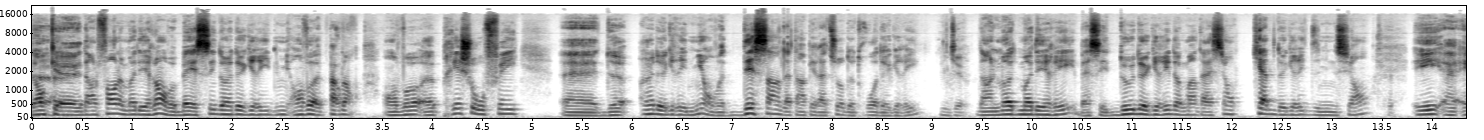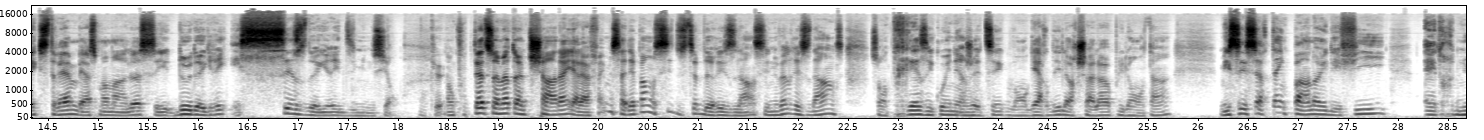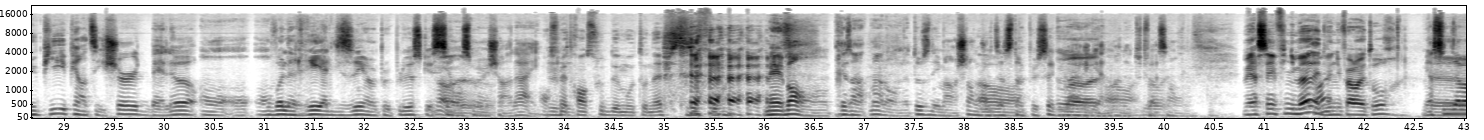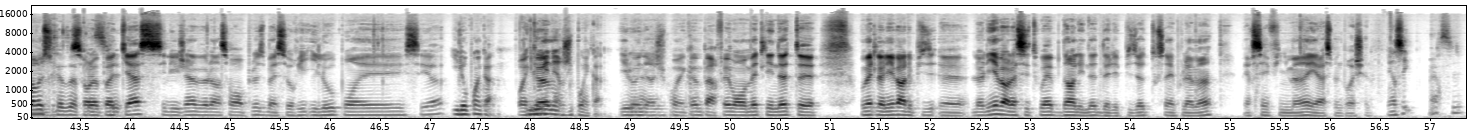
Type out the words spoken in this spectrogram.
Donc, euh, dans le fond, le modéré, on va baisser d'un degré et demi. On va, pardon, on va euh, préchauffer euh, de 1 degré et demi. On va descendre la température de 3 degrés. Dans le mode modéré, ben, c'est 2 degrés d'augmentation, 4 degrés de diminution. Et euh, extrême, ben, à ce moment-là, c'est 2 degrés et 6 degrés de diminution. Donc, il faut peut-être se mettre un petit chandail à la fin, mais ça dépend aussi du type de résidence. Les nouvelles résidences sont très éco-énergétiques, vont garder leur chaleur plus longtemps. Mais c'est certain que pendant un défi, être nu-pied puis en t-shirt, ben là, on, on- on va le réaliser un peu plus que si Ah, on se met euh, un chandail. On se mettra en soude de motoneige. si- Mais bon, présentement, là, on a tous des manches longues. Je veux Ah, dire, c'est un peu ça l'hiver également, Ah, de toute façon. ouais. Merci infiniment d'être Ouais. venu faire un tour. Merci de nous avoir reçus. Sur le podcast. Si les gens veulent en savoir plus, ben sur ilo.ca. Ilo.com. Iloénergie.com. iloenergie.com, parfait. Bon, on va mettre les notes, euh, on va mettre le lien, vers euh, le lien vers le site web dans les notes de l'épisode, tout simplement. Merci infiniment et à la semaine prochaine. Merci. Merci.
